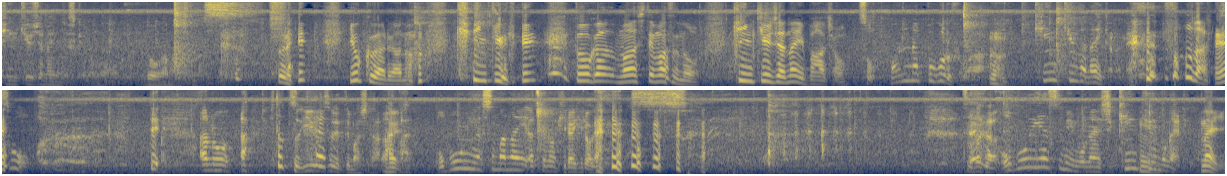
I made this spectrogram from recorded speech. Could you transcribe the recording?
緊急じゃないんですけども動画回してます。それよくあるあの緊急で動画回してますの緊急じゃないバージョン？そうワンラップゴルフはうん。緊急がないからね。そうだね。そう。であのあ一つ言い忘れてました、はい。あお盆休まない明けのひらひらが来ます そうだからお盆休みもないし緊急もない、ない？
